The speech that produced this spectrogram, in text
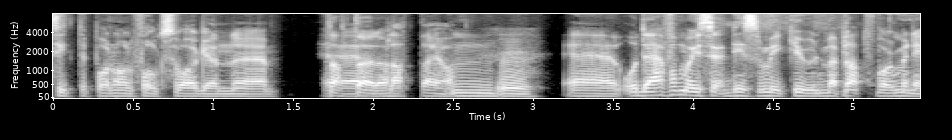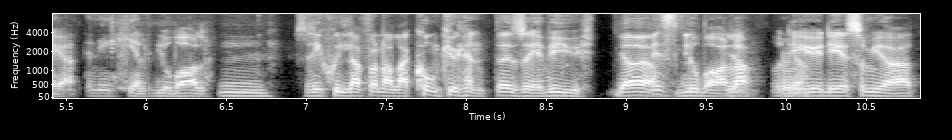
Sitter på någon Volkswagen eh, Platta, eh, ja. Mm. Mm. Eh, och där får man ju säga, det som är kul med plattformen är att den är helt global. Mm. Så till skillnad från alla konkurrenter så är vi ju Ja, ja. mest globala. Ja, Och det är ja. ju det som gör att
